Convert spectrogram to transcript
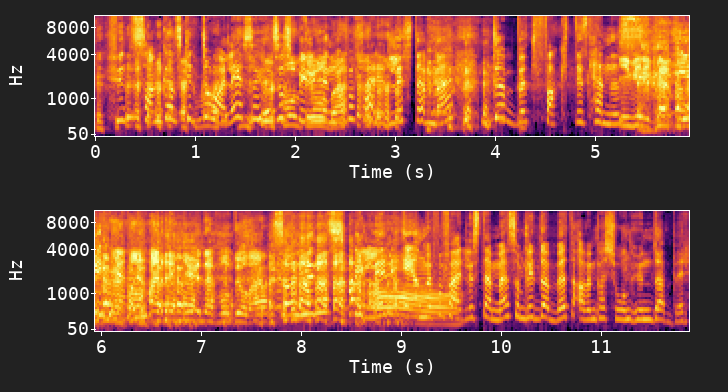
hun sang ganske dårlig. Så hun som spiller hun med forferdelig stemme, dubbet faktisk hennes I virkeligheten. Herregud, jeg får vondt i hodet. Så hun spiller en med forferdelig stemme som blir dubbet av en person hun dubber.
